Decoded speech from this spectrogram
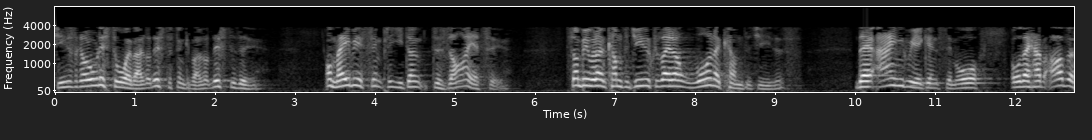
Jesus. I've got all this to worry about. I've got this to think about. I've got this to do. Or maybe it's simply you don't desire to. Some people don't come to Jesus because they don't want to come to Jesus. They're angry against Him or or they have other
